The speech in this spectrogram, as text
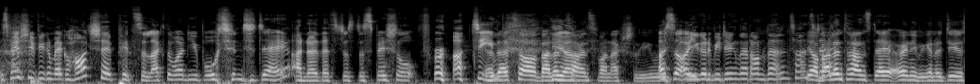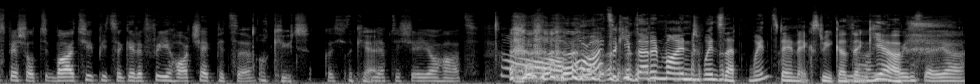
especially if you can make a heart shaped pizza like the one you bought in today. I know that's just a special for our team. Yeah, that's our Valentine's one actually. Oh, so are we- you going to be doing that on Valentine's Day? Yeah, Day? Valentine's Day only. We're going to do a special to buy two pizza, get a free heart shaped pizza Oh, cute. because Okay. you have to share your heart. Oh, all right, so keep that in mind. When's that? Wednesday next week, I think. Yeah. Wednesday. Yeah.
